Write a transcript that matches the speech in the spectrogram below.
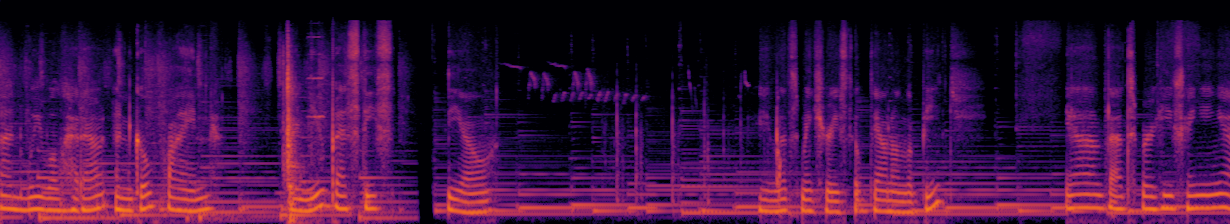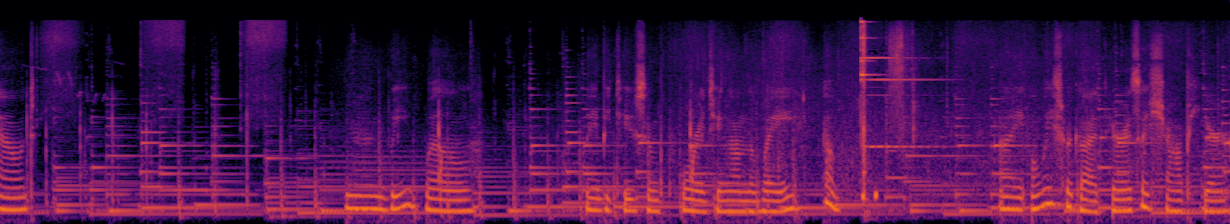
And we will head out and go find our new bestie, Theo. Okay, let's make sure he's still down on the beach. Yeah, that's where he's hanging out. And we will maybe do some foraging on the way. Oh, I always forgot there is a shop here.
